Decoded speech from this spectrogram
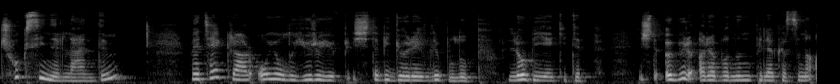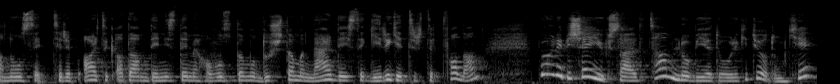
Çok sinirlendim. Ve tekrar o yolu yürüyüp işte bir görevli bulup lobiye gidip işte öbür arabanın plakasını anons ettirip artık adam denizde mi havuzda mı duşta mı neredeyse geri getirtip falan böyle bir şey yükseldi. Tam lobiye doğru gidiyordum ki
